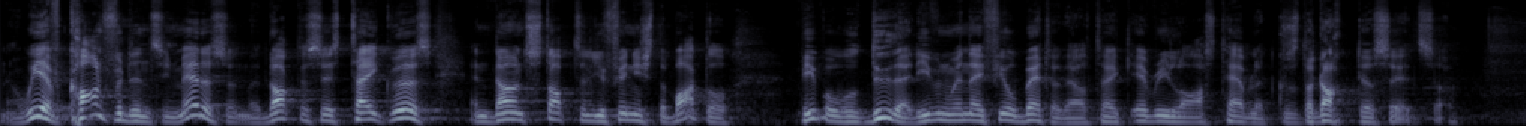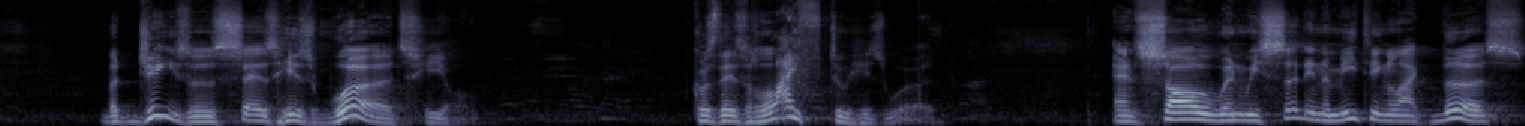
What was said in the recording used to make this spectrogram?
Now, we have confidence in medicine. The doctor says, take this and don't stop till you finish the bottle. People will do that. Even when they feel better, they'll take every last tablet because the doctor said so. But Jesus says his words heal because there's life to his word. And so when we sit in a meeting like this,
